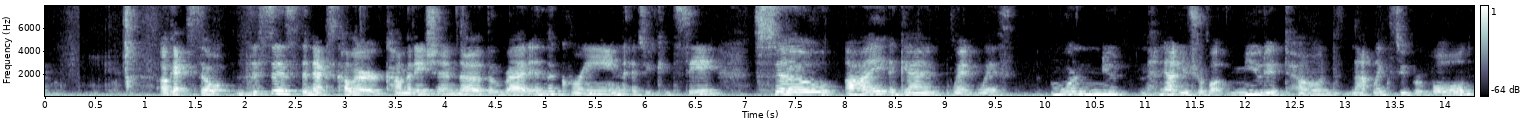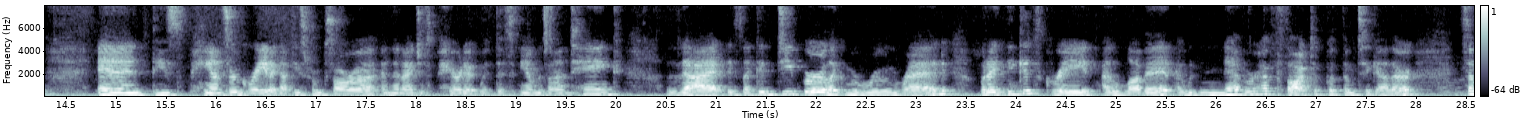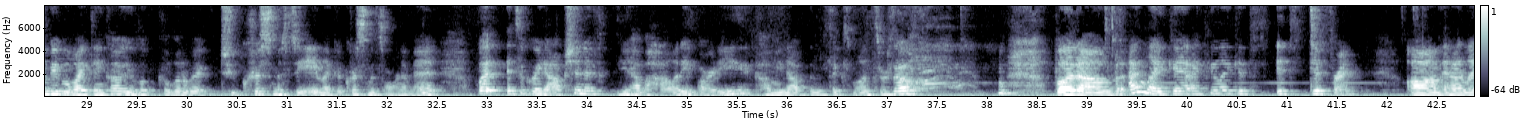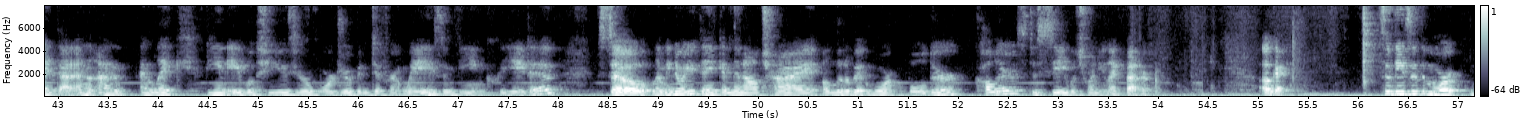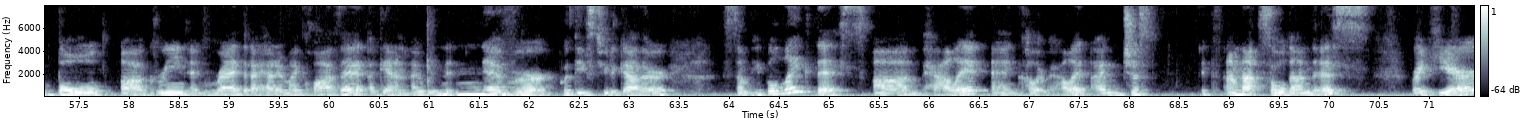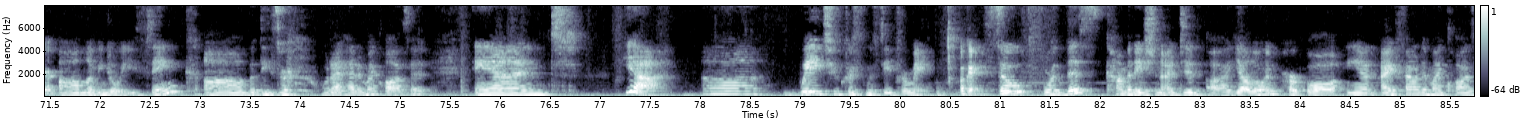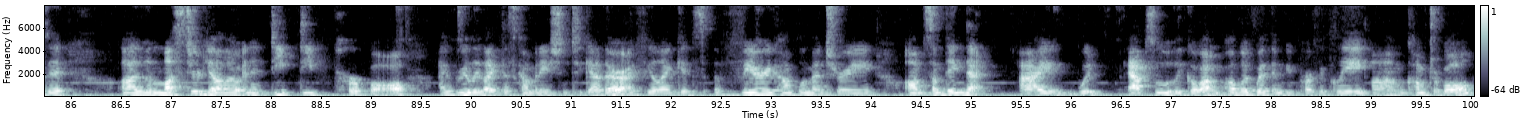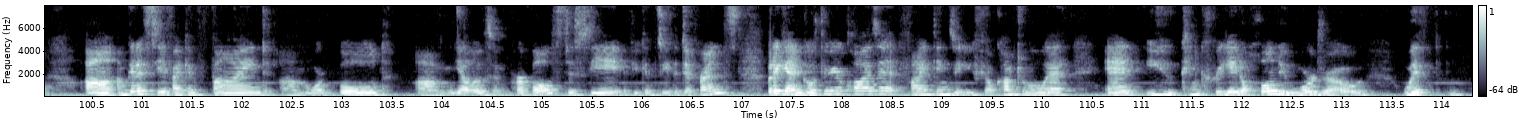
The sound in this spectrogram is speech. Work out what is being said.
Okay, so this is the next color combination, the, the red and the green, as you can see. So I, again, went with more new, not neutral, but muted tones, not like super bold. And these pants are great. I got these from Zara and then I just paired it with this Amazon tank that is like a deeper like maroon red, but I think it's great. I love it. I would never have thought to put them together. Some people might think, oh, you look a little bit too Christmassy, like a Christmas ornament, but it's a great option if you have a holiday party coming up in six months or so. but um, but I like it. I feel like it's it's different. Um, and I like that. And I, I like being able to use your wardrobe in different ways and being creative. So let me know what you think and then I'll try a little bit more bolder colors to see which one you like better. Okay, so these are the more bold uh, green and red that I had in my closet. Again, I would never put these two together. Some people like this um, palette and color palette. I'm just, I'm not sold on this right here. Um, let me know what you think. Um, but these are what I had in my closet. And yeah, uh, way too Christmassy for me. Okay, so for this combination, I did uh, yellow and purple, and I found in my closet uh, the mustard yellow and a deep, deep purple. I really like this combination together. I feel like it's a very complementary, um, something that I would absolutely go out in public with and be perfectly um, comfortable. Uh, I'm gonna see if I can find um, more bold um, yellows and purples to see if you can see the difference. But again, go through your closet, find things that you feel comfortable with, and you can create a whole new wardrobe with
